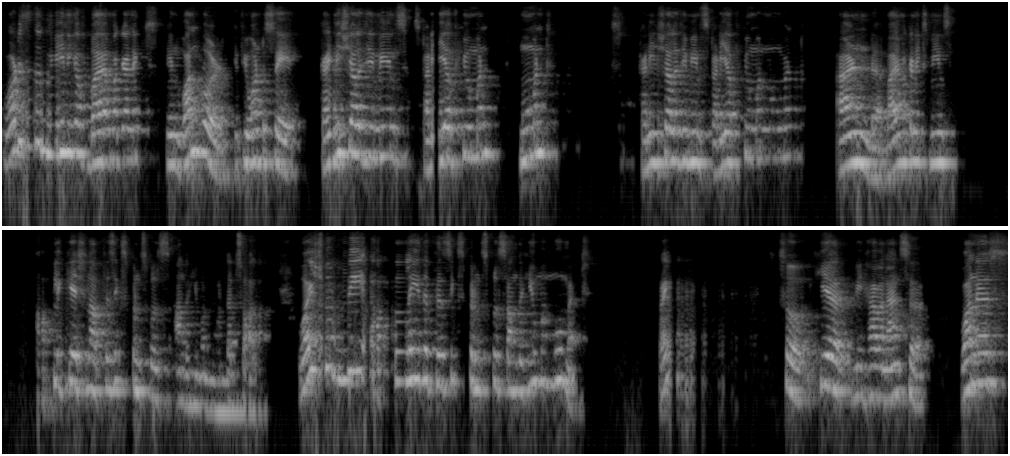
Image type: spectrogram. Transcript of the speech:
what is the meaning of biomechanics? In one word, if you want to say, kinesiology means study of human movement. Kinesiology means study of human movement. And biomechanics means application of physics principles on the human movement. That's all. Why should we apply the physics principles on the human movement? Right? So here we have an answer. One is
